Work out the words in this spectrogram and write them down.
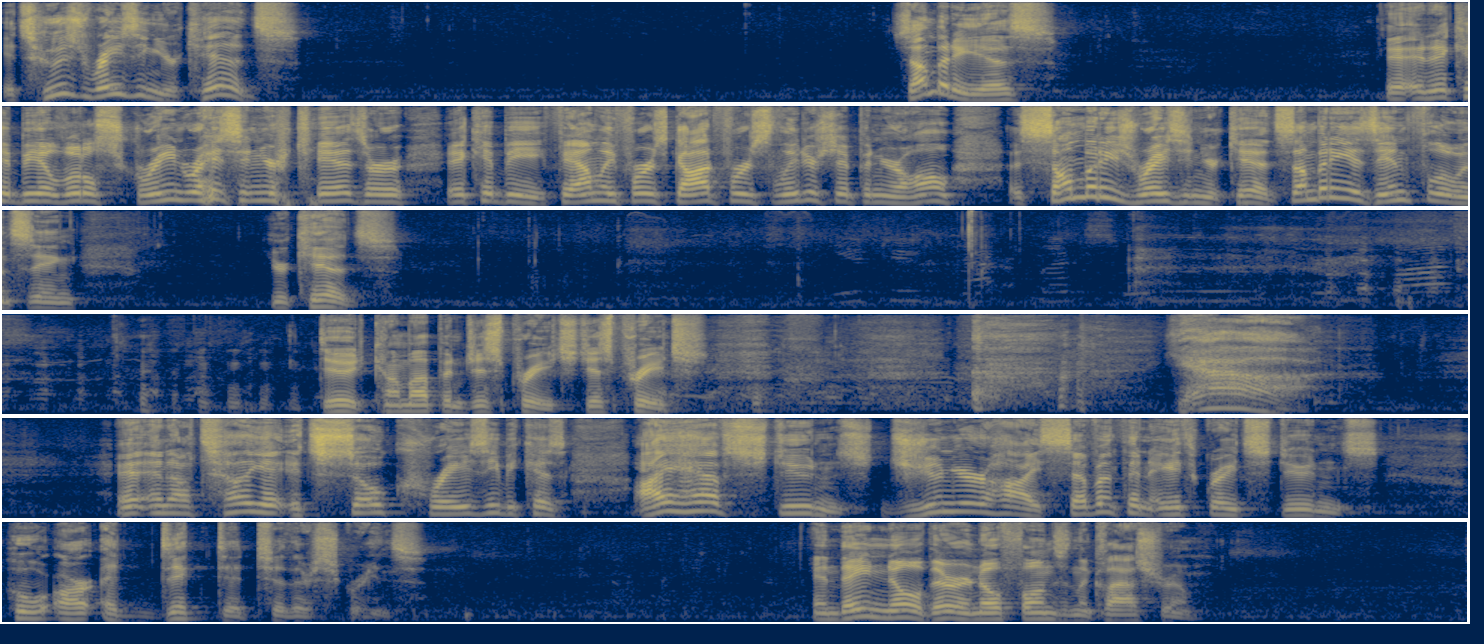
it's who's raising your kids? Somebody is. And it could be a little screen raising your kids, or it could be family first, God first leadership in your home. Somebody's raising your kids. Somebody is influencing your kids. Dude, come up and just preach. Just preach. yeah. And, and, I'll tell you, it's so crazy because I have students, junior high, seventh and eighth grade students, who are addicted to their screens. And they know there are no phones in the classroom.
